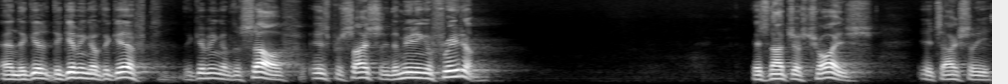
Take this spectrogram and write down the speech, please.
And the, give, the giving of the gift, the giving of the self, is precisely the meaning of freedom. It's not just choice, it's actually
